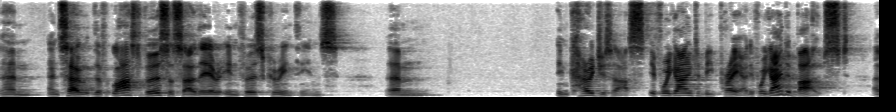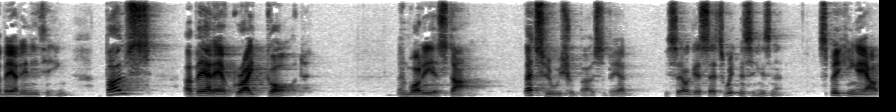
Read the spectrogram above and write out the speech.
Um, and so the last verse or so there in 1 Corinthians um, encourages us if we're going to be proud, if we're going to boast about anything, boast about our great God and what He has done. That's who we should boast about. You see, I guess that's witnessing, isn't it? Speaking out,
